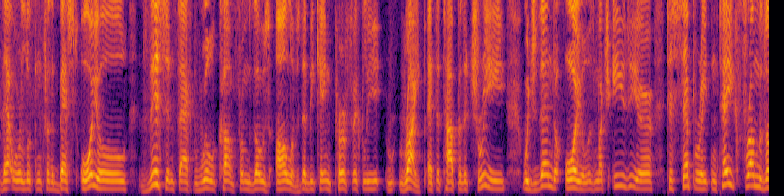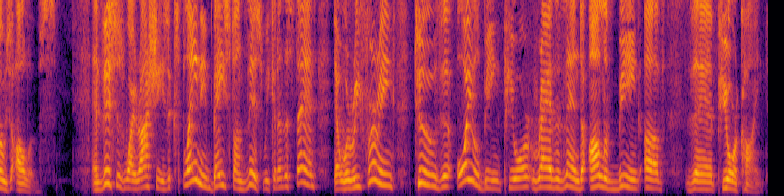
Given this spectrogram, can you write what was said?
that we're looking for the best oil, this in fact will come from those olives that became perfectly ripe at the top of the tree, which then the oil is much easier to separate and take from those olives. And this is why Rashi is explaining, based on this, we can understand that we're referring to the oil being pure rather than the olive being of the pure kind.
